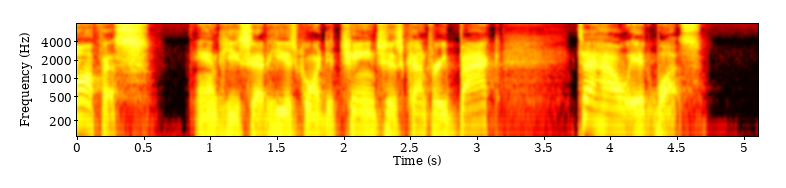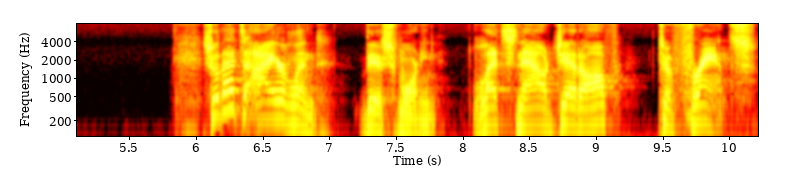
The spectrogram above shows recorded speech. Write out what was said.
office. And he said he is going to change his country back to how it was. So that's Ireland this morning. Let's now jet off to France.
